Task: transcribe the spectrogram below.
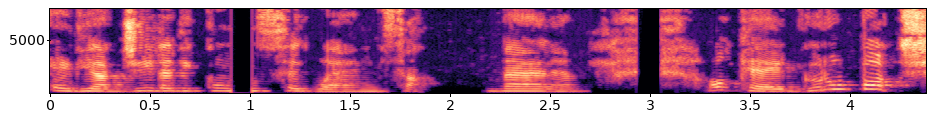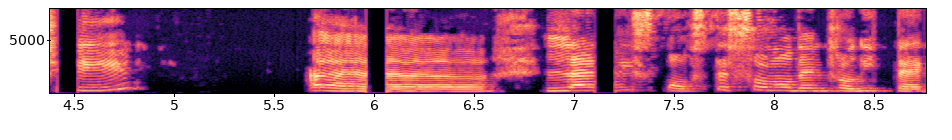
e di agire di conseguenza. Bene, ok, gruppo C, eh, le risposte sono dentro di te.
